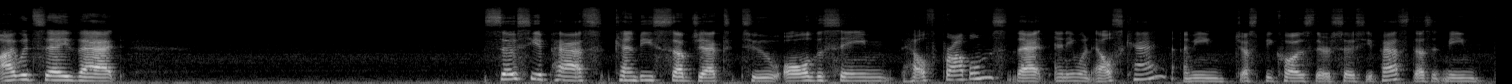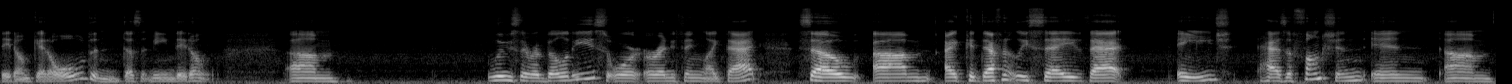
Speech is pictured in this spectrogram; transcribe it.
I would say that sociopaths can be subject to all the same health problems that anyone else can. I mean, just because they're sociopaths doesn't mean they don't get old and doesn't mean they don't um, lose their abilities or, or anything like that. So um, I could definitely say that age has a function in um,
